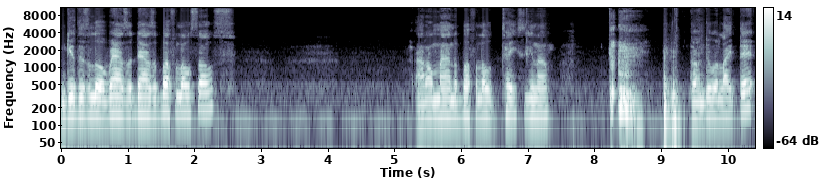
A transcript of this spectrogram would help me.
to give this a little razzle dazzle buffalo sauce. I don't mind the buffalo taste, you know. gonna do it like that.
